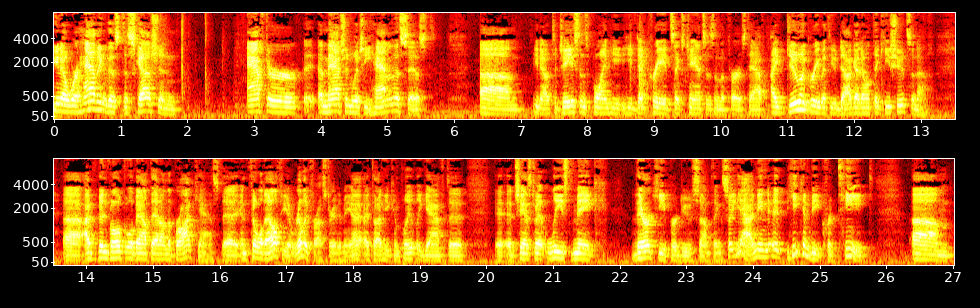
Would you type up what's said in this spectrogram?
you know, we're having this discussion after a match in which he had an assist. Um, you know, to Jason's point, he, he did create six chances in the first half. I do agree with you, Doug. I don't think he shoots enough. Uh, I've been vocal about that on the broadcast. Uh, in Philadelphia, it really frustrated me. I, I thought he completely gaffed a, a, chance to at least make their keeper do something. So, yeah, I mean, it, he can be critiqued. Um,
